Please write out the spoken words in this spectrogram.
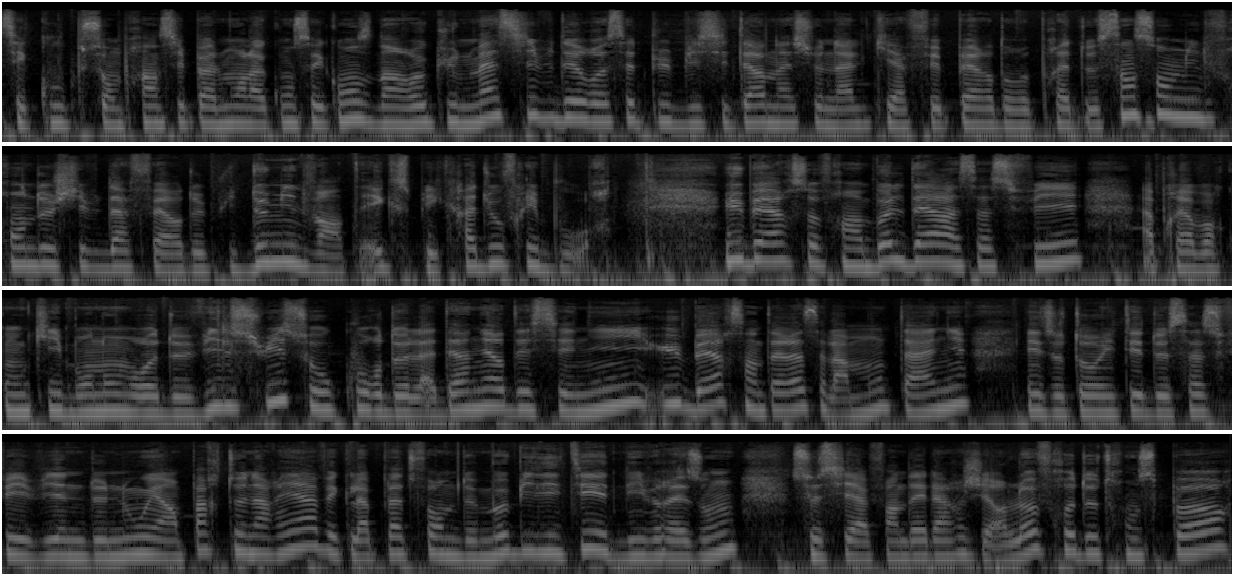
Ces coupes sont principalement la conséquence d'un recul massif des recettes publicitaires nationales qui a fait perdre près de 500 000 francs de chiffre d'affaires depuis 2020, explique Radio Fribourg. Uber s'offre un bol d'air à Sasfé. Après avoir conquis bon nombre de villes suisses au cours de la dernière décennie, Uber s'intéresse à la montagne. Les autorités de Sasfé viennent de nouer un partenariat avec la plateforme de mobilité et de livraison. Ceci afin d'élargir l'offre de transport.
